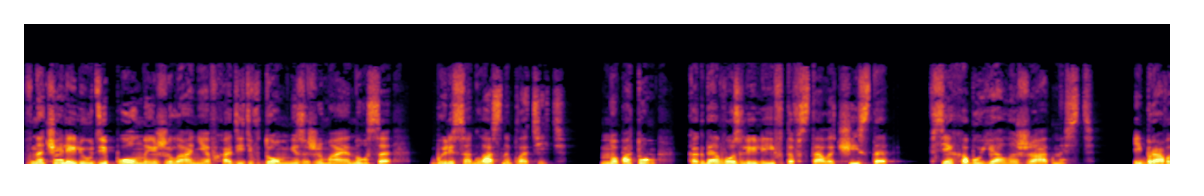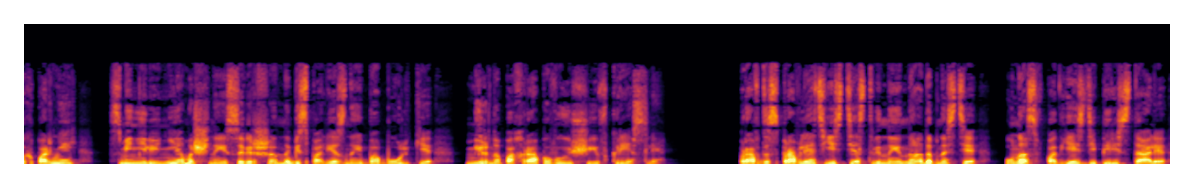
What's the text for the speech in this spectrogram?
Вначале люди, полные желания входить в дом, не зажимая носа, были согласны платить. Но потом, когда возле лифтов стало чисто, всех обуяла жадность. И бравых парней сменили немощные, совершенно бесполезные бабульки, мирно похрапывающие в кресле. Правда, справлять естественные надобности у нас в подъезде перестали,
